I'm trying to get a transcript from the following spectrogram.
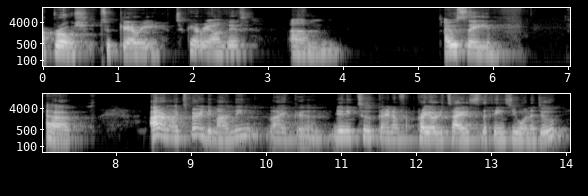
approach to carry to carry on this. Um, I would say uh, I don't know, it's very demanding. Like uh, you need to kind of prioritize the things you want to do.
